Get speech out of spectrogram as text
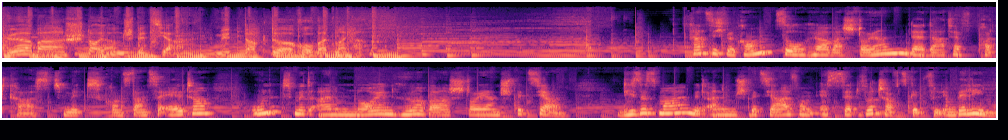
Hörbar Steuern Spezial mit Dr. Robert Meyer. Herzlich willkommen zu Hörbar Steuern, der DATEV Podcast mit Konstanze Elter und mit einem neuen Hörbar Steuern Spezial. Dieses Mal mit einem Spezial vom SZ Wirtschaftsgipfel in Berlin.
